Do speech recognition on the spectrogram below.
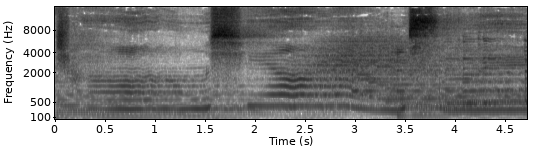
长相随，长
